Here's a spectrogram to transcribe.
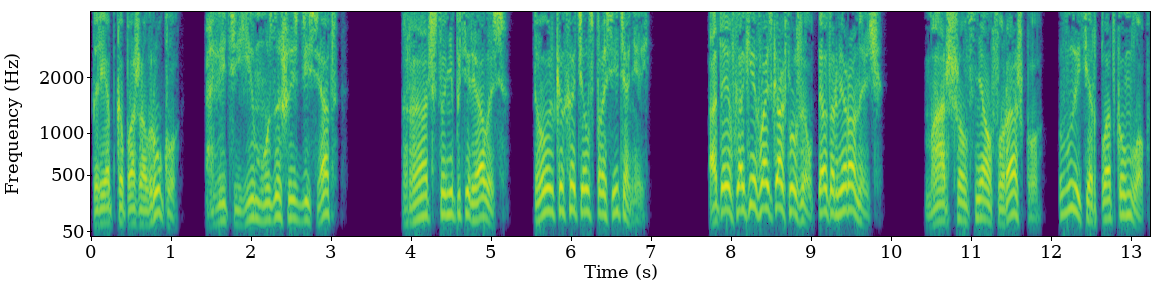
Крепко пожал руку, а ведь ему за шестьдесят. Рад, что не потерялась. Только хотел спросить о ней. «А ты в каких войсках служил, Петр Миронович?» Маршал снял фуражку, вытер платком лоб.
